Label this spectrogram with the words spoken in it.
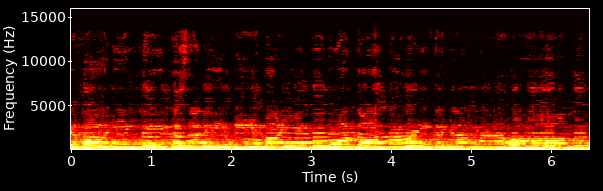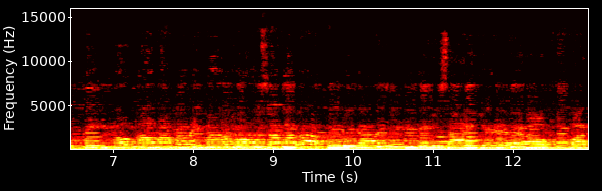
จะขอยินดีกับสาลีปีใหม่มวนดอกไม้ก็ยังมาหอมพี่น้องเอามาไม่มาหอมสักระบูชาดีสายแก้ววัน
